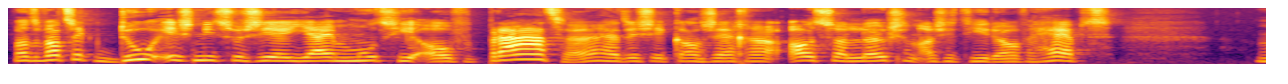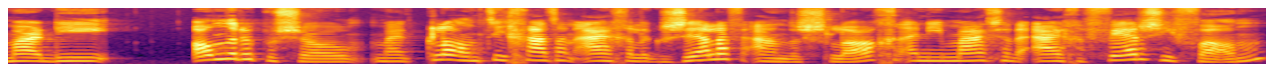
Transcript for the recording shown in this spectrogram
Want wat ik doe is niet zozeer jij moet hierover praten. Het is, ik kan zeggen, oh, het zou leuk zijn als je het hierover hebt. Maar die andere persoon, mijn klant, die gaat dan eigenlijk zelf aan de slag. En die maakt een eigen versie van.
